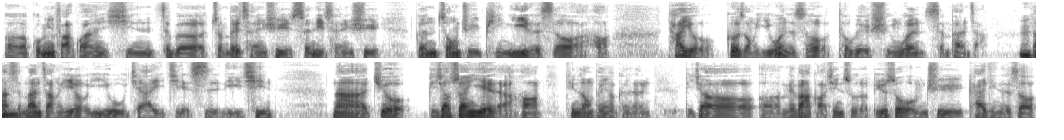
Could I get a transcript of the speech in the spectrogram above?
呃国民法官行这个准备程序、审理程序跟终局评议的时候啊哈、他有各种疑问的时候，都可以询问审判长。那审判长也有义务加以解释厘清。那就比较专业的啊哈，听众朋友可能比较呃没办法搞清楚的，比如说我们去开庭的时候，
